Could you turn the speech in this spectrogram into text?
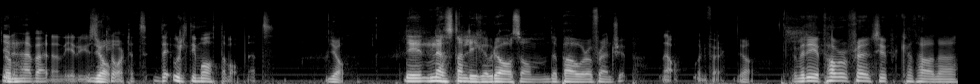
Ja, den men- här världen är det ju Ja. såklart ett, det ultimata vapnet. Ja. Det är nästan lika bra som The Power of Friendship. Ja, ungefär. ja. Men det är Power of Friendship, Katana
